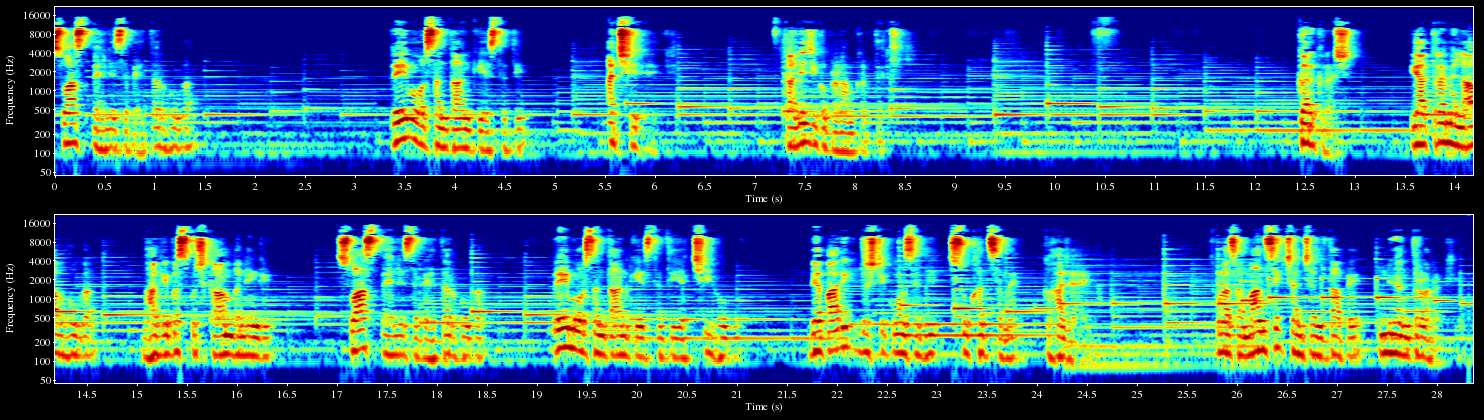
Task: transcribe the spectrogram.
स्वास्थ्य पहले से बेहतर होगा। प्रेम और संतान की स्थिति अच्छी रहेगी। काली जी को प्रणाम करते रहे कर्क राशि यात्रा में लाभ होगा, भाग्य बस कुछ काम बनेंगे, स्वास्थ्य पहले से बेहतर होगा, प्रेम और संतान की स्थिति अच्छी होगी, व्यापारिक दृष्टिकोण से भी सुखद समय कहा जाएगा। थोड़ा सा मानसिक चंचलता पे नियंत्रण रखिए,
